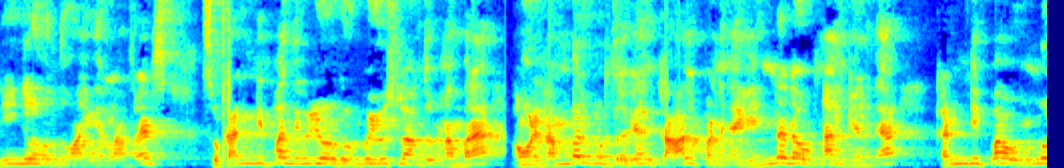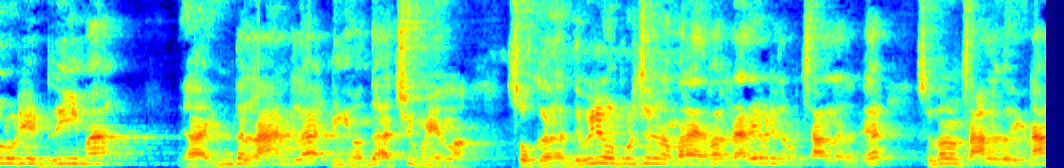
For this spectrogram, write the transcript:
நீங்களும் வந்து வாங்கிடலாம் ஃப்ரெண்ட்ஸ் ஸோ கண்டிப்பாக இந்த வீடியோ உங்களுக்கு ரொம்ப யூஸ்ஃபுல்லாக இருந்திருக்கு நம்புறேன். அவங்களுடைய நம்பர் கொடுத்துருக்கேன். கால் பண்ணுங்கள் என்ன டவுட்னாலும் கேளுங்க. கண்டிப்பாக உங்களுடைய ட்ரீமை இந்த லேண்டில் நீங்கள் வந்து அச்சீவ் பண்ணிடலாம். ஸோ இந்த வீடியோ பிடிச்சிருக்கு நம்புறேன். இது மாதிரி நிறைய வீடியோ நம்ம சேனலில் இருக்குது ஸோ இப்போ நம்ம சேனலுக்கு வரீங்கன்னா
